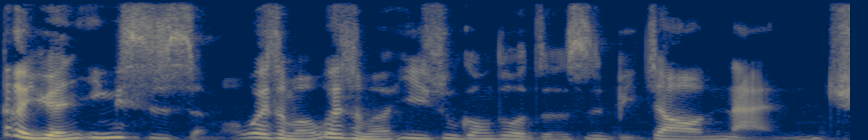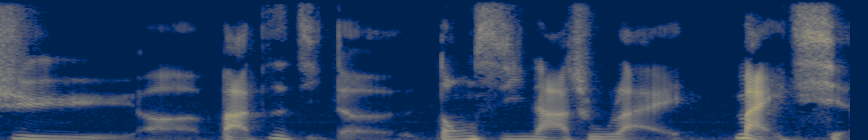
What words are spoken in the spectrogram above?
那个原因是什么？为什么为什么艺术工作者是比较难去呃把自己的东西拿出来卖钱？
